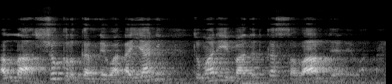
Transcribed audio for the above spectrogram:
اللہ شکر کرنے والا یعنی تمہاری عبادت کا ثواب دینے والا ہے،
